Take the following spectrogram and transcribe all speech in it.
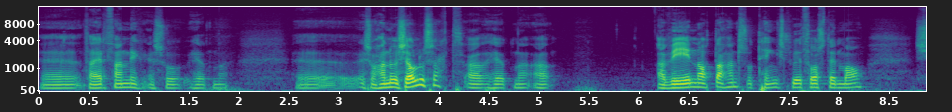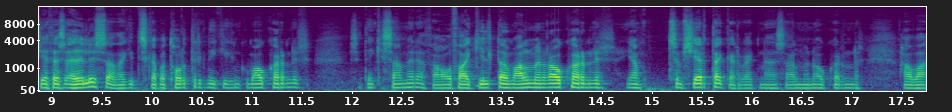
það er þannig eins og hérna uh, eins og hann hefur sjálfur sagt að hérna að, að vináta hans og tengsl við Þorstein Má sé þess eðlis að það getur skapað tórtrykning í kringum ákvarðanir sem tengir samherja. Þá það að gilda um almennar ákvarðanir sem sértækar vegna þess að almennar ákvarðanir hafa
